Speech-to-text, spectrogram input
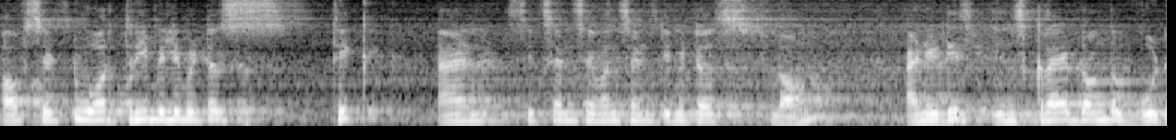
of say 2 or 3 millimeters thick and 6 and 7 centimeters long and it is inscribed on the wood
